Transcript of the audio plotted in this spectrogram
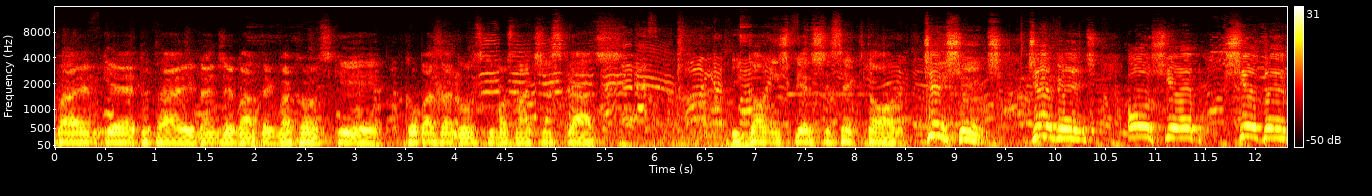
Grupa MG, tutaj będzie Bartek Wachowski, Kuba Zagórski, można naciskać i gonić pierwszy sektor. 10, 9, 8, 7,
